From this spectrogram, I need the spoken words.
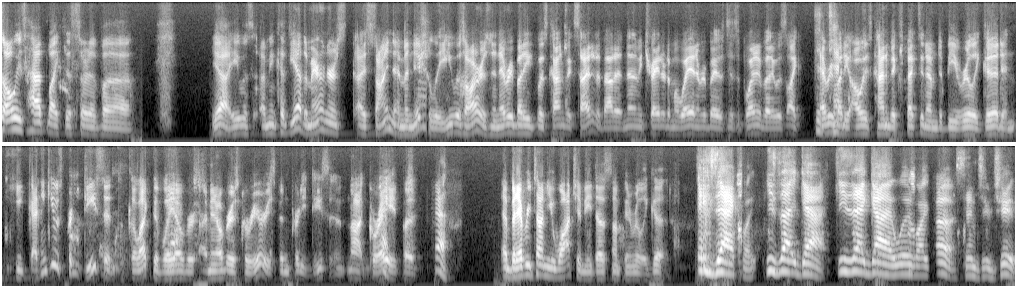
always had like this sort of uh yeah he was i mean because yeah the mariners i signed him initially he was ours and everybody was kind of excited about it and then we traded him away and everybody was disappointed but it was like everybody always kind of expected him to be really good and he i think he was pretty decent collectively over i mean over his career he's been pretty decent not great but Yeah. and but every time you watch him he does something really good Exactly. He's that guy. He's that guy who's like, oh, Shin-Soo Choo.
